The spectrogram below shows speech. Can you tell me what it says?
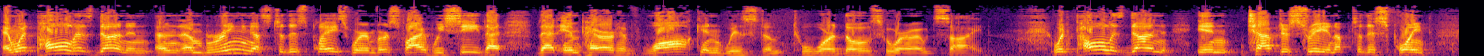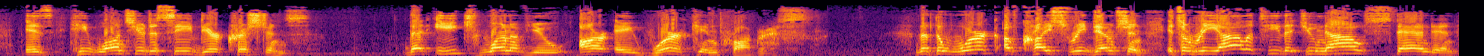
And what Paul has done, and, and, and bringing us to this place where in verse 5 we see that, that imperative walk in wisdom toward those who are outside. What Paul has done in chapters 3 and up to this point is he wants you to see, dear Christians, that each one of you are a work in progress. That the work of Christ's redemption, it's a reality that you now stand in.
